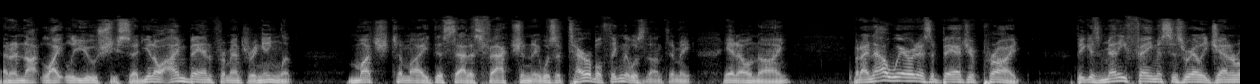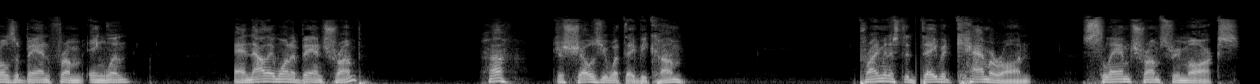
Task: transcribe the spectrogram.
and are not lightly used, she said. You know, I'm banned from entering England, much to my dissatisfaction. It was a terrible thing that was done to me in 09. But I now wear it as a badge of pride because many famous Israeli generals are banned from England, and now they want to ban Trump. Huh? Just shows you what they become. Prime Minister David Cameron slammed Trump's remarks.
